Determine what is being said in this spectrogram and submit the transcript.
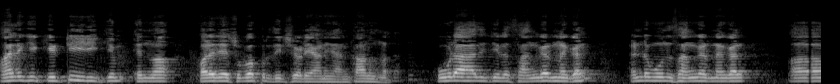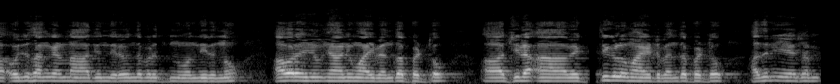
അല്ലെങ്കിൽ കിട്ടിയിരിക്കും എന്ന വളരെ ശുഭപ്രതീക്ഷയോടെയാണ് ഞാൻ കാണുന്നത്. കൂടാതെ ചില സംഘടനകൾ രണ്ട് മൂന്ന് സംഘടനകൾ ഒരു സംഘടന ആദ്യം തിരുവനന്തപുരത്ത് നിന്ന് വന്നിരുന്നു. അവർ ഞാനുമായി ബന്ധപ്പെട്ടു. ചില വ്യക്തികളുമായിട്ട് ബന്ധപ്പെട്ടു. അതിനുശേഷം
